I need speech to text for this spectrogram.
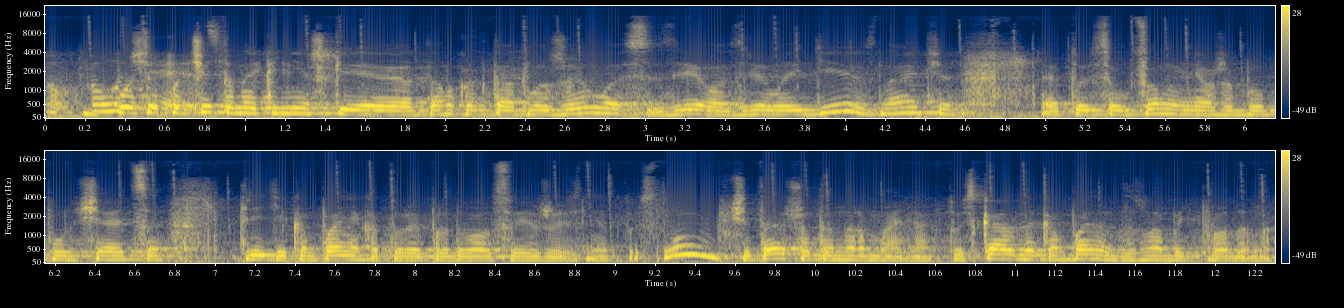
По- После получается. прочитанной книжки ну, как-то отложилось, зрела, зрела идея, знаете. Э, То есть аукцион у меня уже был, получается, третья компания, которую я продавал в своей жизни. То есть, ну, считаю, что это нормально. То есть каждая компания должна быть продана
